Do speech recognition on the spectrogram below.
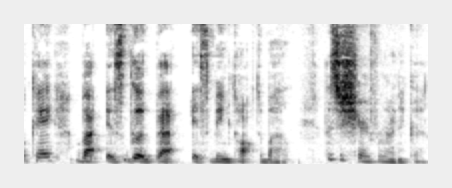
Okay? But it's good that it's being talked about. This is sheri veronica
